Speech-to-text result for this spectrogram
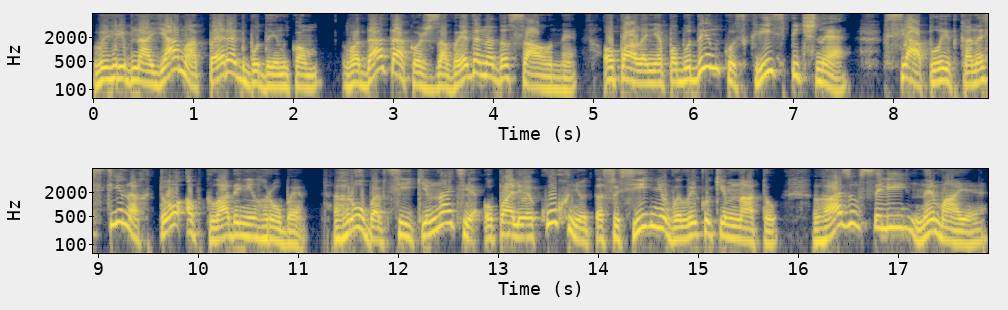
вигрібна яма перед будинком. Вода також заведена до сауни. Опалення по будинку скрізь пічне. Вся плитка на стінах то обкладені груби. Груба в цій кімнаті опалює кухню та сусідню велику кімнату. Газу в селі немає.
